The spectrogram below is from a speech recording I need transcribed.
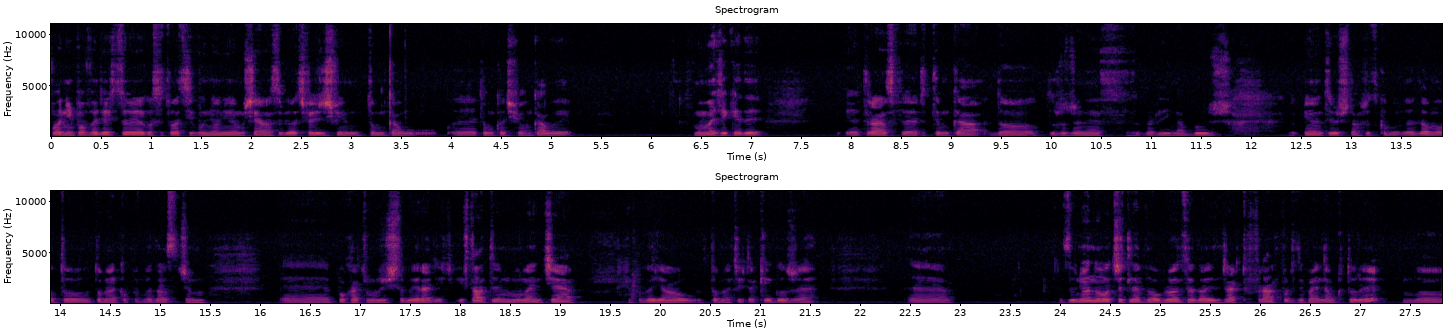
po nim powiedzieć co jego sytuacji w Unionie, musiałem sobie odświeżyć film Tomka, e, Tomka Ćwiąkały w momencie, kiedy e, transfer Tymka do drużyny z Berlina był już dopięty, już na wszystko było wiadomo, to Tomek opowiadał z czym e, Puchacz może sobie radzić. I w tamtym momencie powiedział Tomek coś takiego, że z Unionu odszedł lewy obrońca do Eintrachtu Frankfurt, nie pamiętam który, bo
